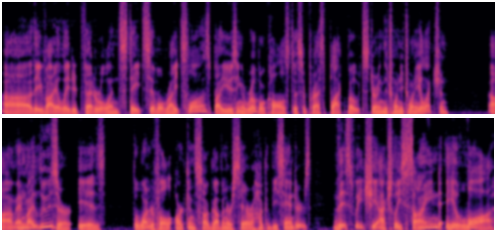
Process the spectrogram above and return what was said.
Uh, they violated federal and state civil rights laws by using a robocalls to suppress black votes during the 2020 election. Um, and my loser is the wonderful Arkansas Governor Sarah Huckabee Sanders. This week, she actually signed a law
